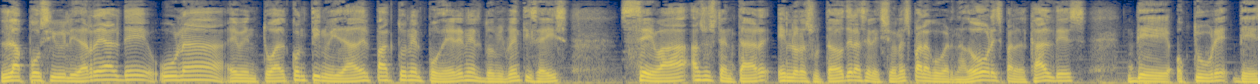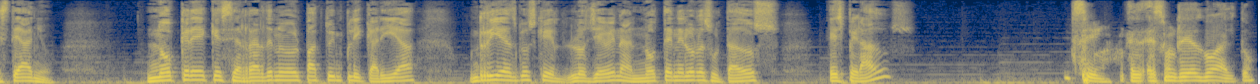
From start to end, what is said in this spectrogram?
la posibilidad real de una eventual continuidad del pacto en el poder en el 2026 se va a sustentar en los resultados de las elecciones para gobernadores, para alcaldes de octubre de este año. ¿No cree que cerrar de nuevo el pacto implicaría riesgos que los lleven a no tener los resultados esperados? Sí, es, un riesgo alto,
